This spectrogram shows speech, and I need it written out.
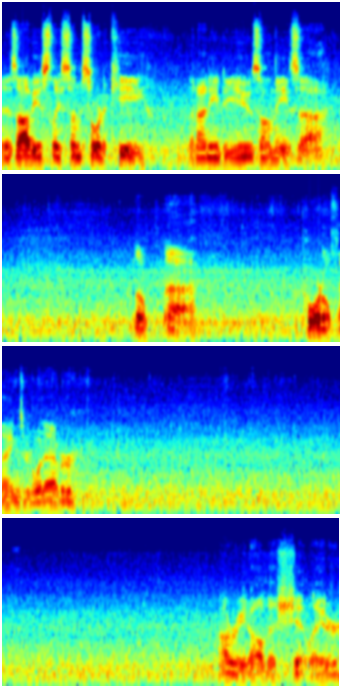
is obviously some sort of key that I need to use on these uh, little uh, portal things or whatever. I'll read all this shit later.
